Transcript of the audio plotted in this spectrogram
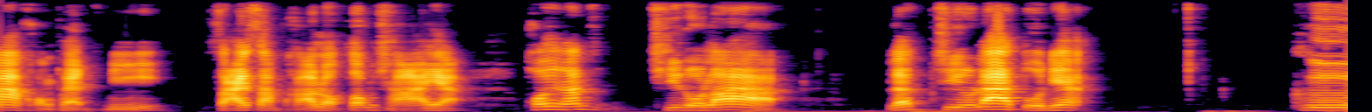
มากๆของแพทนี้ สายสับขาหลอกต้องใช้อะ เพราะฉะนั้นชิโนล่าและชิโนล่าตัวเนี้ยคือ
